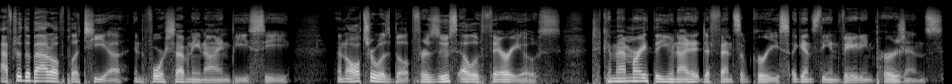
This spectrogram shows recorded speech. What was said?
After the Battle of Plataea in 479 BC, an altar was built for Zeus Eleutherios to commemorate the united defense of Greece against the invading Persians.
